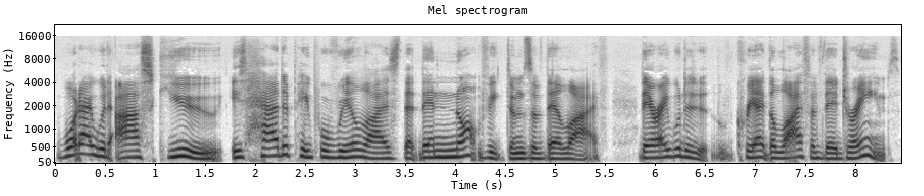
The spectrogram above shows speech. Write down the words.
what I would ask you is how do people realize that they're not victims of their life? They're able to create the life of their dreams.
